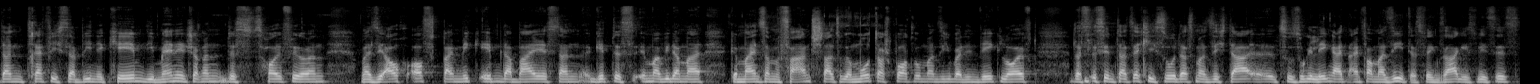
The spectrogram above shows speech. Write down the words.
Dann treffe ich Sabine Kehm, die Managerin des Häufigeren, weil sie auch oft beim MIG eben dabei ist. Dann gibt es immer wieder mal gemeinsame Veranstaltungen im Motorsport, wo man sich über den Weg läuft. Das ist eben tatsächlich so, dass man sich da äh, zu so Gelegenheiten einfach mal sieht. Deswegen sage ich es, wie es ist.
